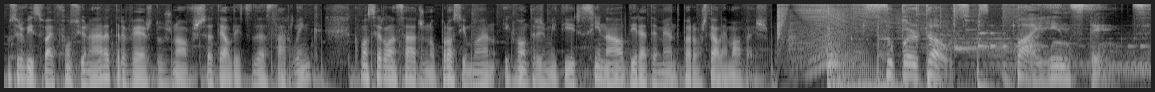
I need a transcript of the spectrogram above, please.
O serviço vai funcionar através dos novos satélites da Starlink, que vão ser lançados no próximo ano e que vão transmitir sinal diretamente para os telemóveis. Super Toast by Instinct.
